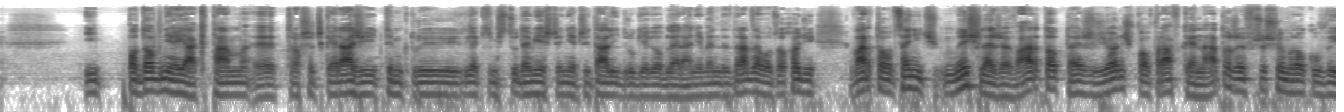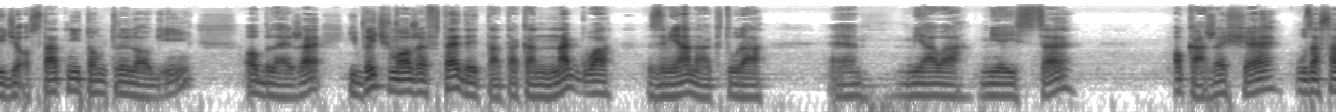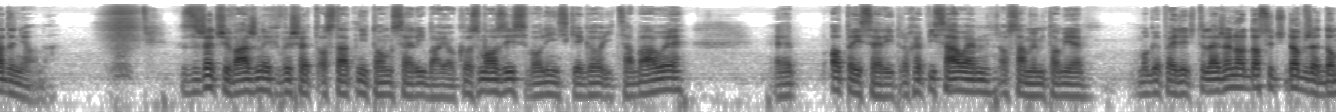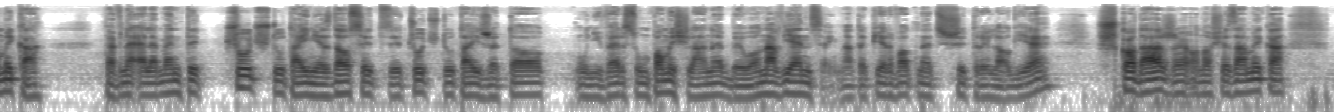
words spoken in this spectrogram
podobnie jak tam e, troszeczkę razi tym, który jakimś cudem jeszcze nie czytali drugiego Blera, nie będę zdradzał o co chodzi, warto ocenić, myślę, że warto też wziąć poprawkę na to, że w przyszłym roku wyjdzie ostatni tom trylogii o Blerze i być może wtedy ta taka nagła zmiana, która e, miała miejsce, okaże się uzasadniona. Z rzeczy ważnych wyszedł ostatni tom serii Biokosmozis Wolińskiego i Cabały. E, o tej serii trochę pisałem, o samym tomie mogę powiedzieć tyle, że no dosyć dobrze domyka pewne elementy. Czuć tutaj niedosyt, czuć tutaj, że to uniwersum pomyślane było na więcej, na te pierwotne trzy trylogie. Szkoda, że ono się zamyka.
